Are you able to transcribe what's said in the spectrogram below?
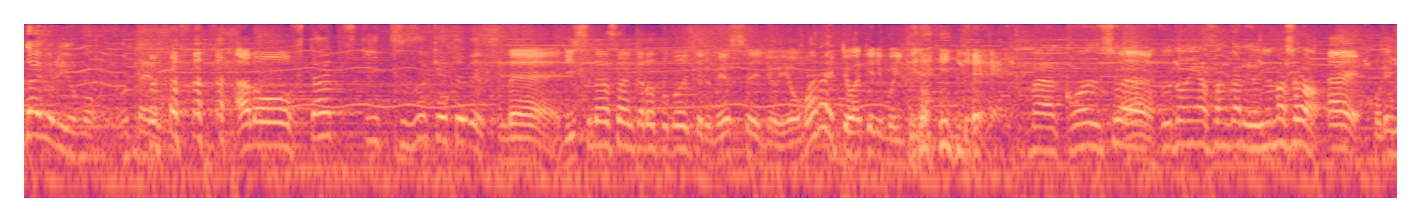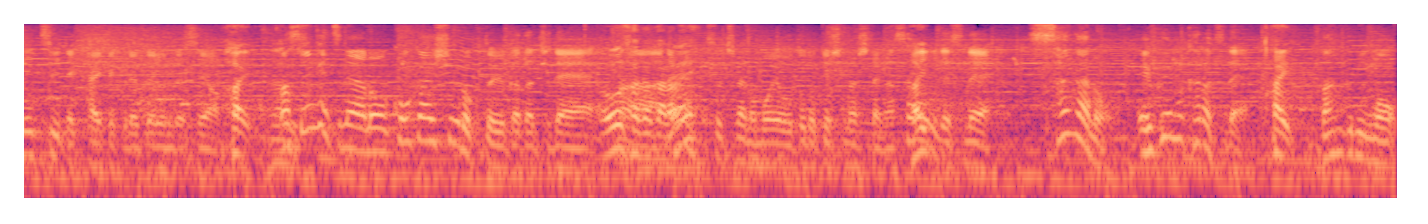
お便り読もあの2月続けてですねリスナーさんから届いてるメッセージを読まないってわけにもいけないんで。まあ今週はうどん屋さんから読みましょう。はい、これについて書いてくれてるんですよ、はいまあ、先月ねあの公開収録という形で大阪からね。まあそちらの模様をお届けしましたがさらにですね、佐賀の FM 唐津ではい。番組も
